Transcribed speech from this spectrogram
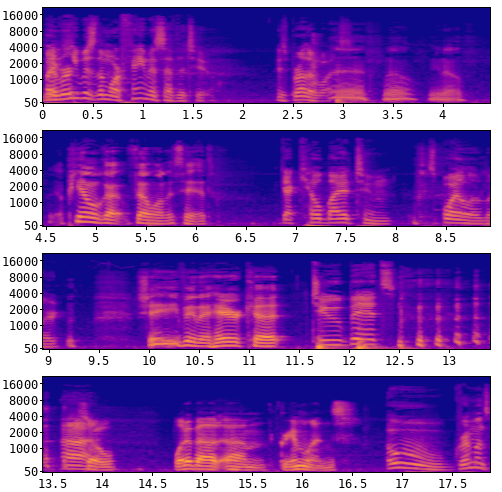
But he was the more famous of the two. His brother was. Uh, well, you know, a piano got fell on his head. Got killed by a tune. Spoiler alert. Shave and a haircut. Two bits. so, what about um, Gremlins? Oh, Gremlins.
